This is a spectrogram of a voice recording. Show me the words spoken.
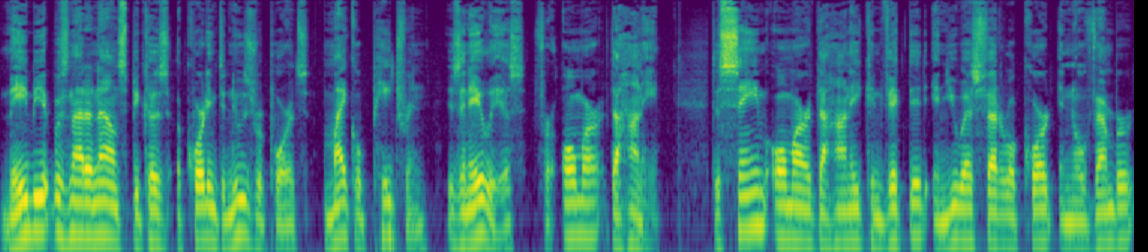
Maybe it was not announced because, according to news reports, Michael Patryn is an alias for Omar Dhanani, the same Omar Dhanani convicted in U.S. federal court in November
